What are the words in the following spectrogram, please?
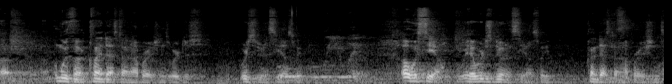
Uh, I'm with uh, clandestine operations. We're just we're just doing a CO sweep. Who are you with? Oh, with CO. Yeah, we're just doing a CO sweep. Clandestine operations.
